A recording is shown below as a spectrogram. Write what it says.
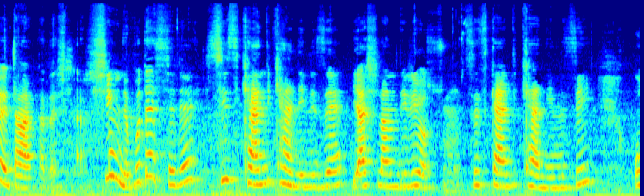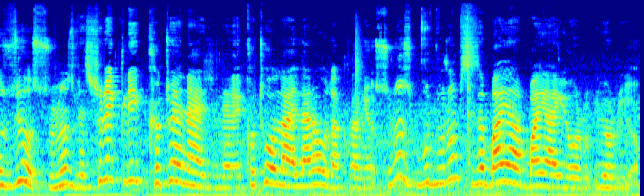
Evet arkadaşlar. Şimdi bu destede siz kendi kendinize yaşlandırıyorsunuz. Siz kendi kendinizi uzuyorsunuz ve sürekli kötü enerjilere, kötü olaylara odaklanıyorsunuz. Bu durum size baya baya yor- yoruyor.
